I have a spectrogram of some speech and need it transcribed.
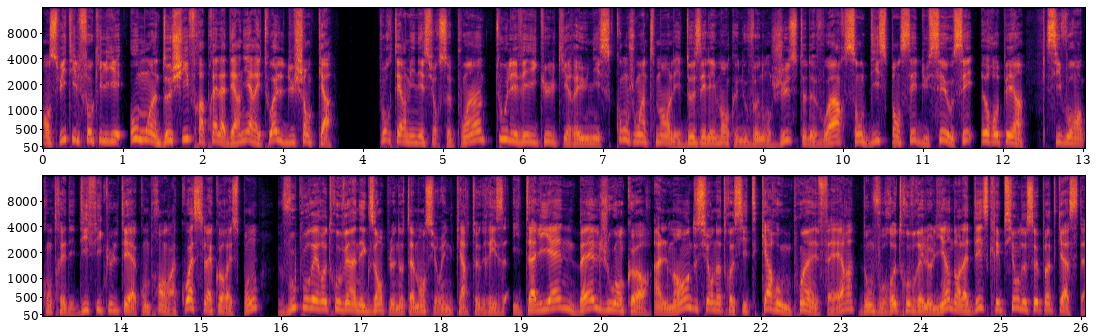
Ensuite, il faut qu'il y ait au moins deux chiffres après la dernière étoile du champ K. Pour terminer sur ce point, tous les véhicules qui réunissent conjointement les deux éléments que nous venons juste de voir sont dispensés du COC européen. Si vous rencontrez des difficultés à comprendre à quoi cela correspond, vous pourrez retrouver un exemple notamment sur une carte grise italienne, belge ou encore allemande sur notre site caroom.fr dont vous retrouverez le lien dans la description de ce podcast.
